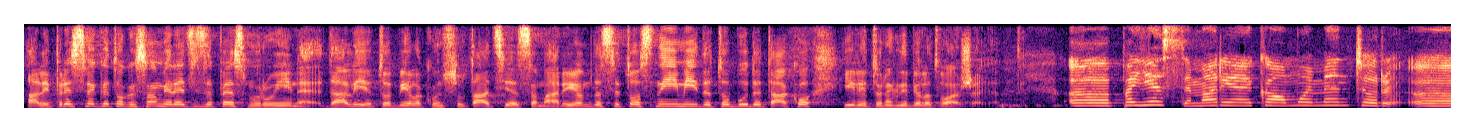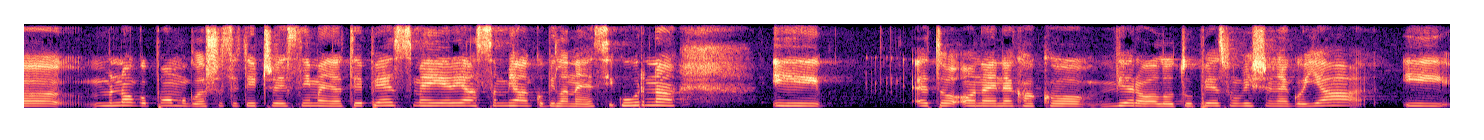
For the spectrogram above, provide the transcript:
ali pre svega toga samo mi reci za pesmu Ruine. Da li je to bila konsultacija sa Marijom da se to snimi i da to bude tako ili je to negde bila tvoja želja? E, pa jeste, Marija je kao moj mentor e, mnogo pomogla što se tiče snimanja te pjesme jer ja sam jako bila nesigurna i eto ona je nekako vjerovala u tu pjesmu više nego ja i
